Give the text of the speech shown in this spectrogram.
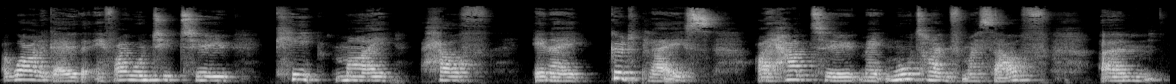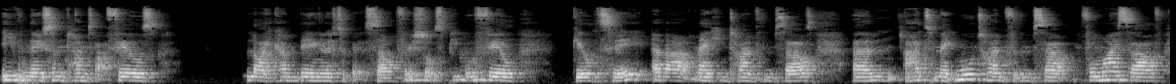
a while ago that if I wanted to keep my health in a good place, I had to make more time for myself, um, even though sometimes that feels like I'm being a little bit selfish. Lots of people mm-hmm. feel guilty about making time for themselves. Um, I had to make more time for themselves, for myself,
